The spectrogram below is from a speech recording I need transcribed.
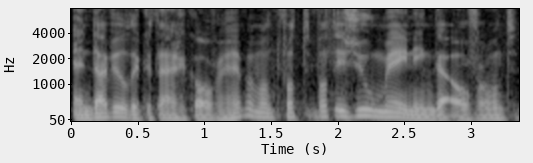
en daar wilde ik het eigenlijk over hebben. Want wat, wat is uw mening daarover? Want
